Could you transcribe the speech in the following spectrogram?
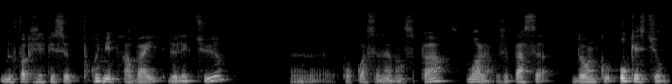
une fois que j'ai fait ce premier travail de lecture, euh, pourquoi ça n'avance pas? Voilà, je passe donc aux questions.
